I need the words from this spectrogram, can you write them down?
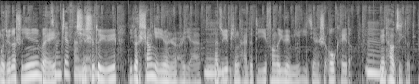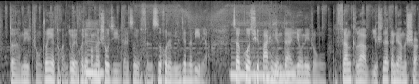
我觉得是因为从这方面，其实对于一个商业音乐人而言，嗯，来自于平台的第一方的乐迷意见是 OK 的，嗯，因为他有自己的的那种专业团队会来帮他嗯收集来自粉丝或者民间的力量。在过去八十年代也有，那种 fan club 也是在干这样的事儿。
